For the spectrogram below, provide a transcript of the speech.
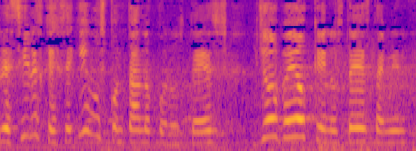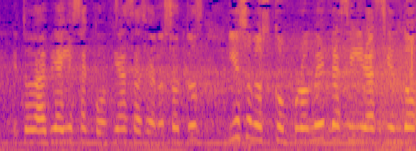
decirles que seguimos contando con ustedes. Yo veo que en ustedes también todavía hay esa confianza hacia nosotros y eso nos compromete a seguir haciendo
